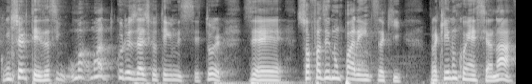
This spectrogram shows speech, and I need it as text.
Com certeza. Assim, uma, uma curiosidade que eu tenho nesse setor, é, só fazendo um parênteses aqui. Para quem não conhece a Ana,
